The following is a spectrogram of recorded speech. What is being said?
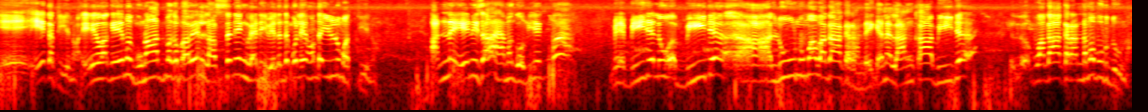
ඒ ඒක තියෙනවා. ඒ වගේම ගුණාත්මක භාවයෙන් ලස්සනෙන් වැඩි වෙළඳ පොලේ හොඳ ඉල්ලුමක් තියෙනවා. අන්න ඒ නිසා හැම ගොවියෙක්ම මේ බීජ ලු- බීජ ආ, ලූණුම වගා කරන්න. ඒ කියන්නේ ලංකා බීජ ල- වගා කරන්නම පුරුදු වුණා.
